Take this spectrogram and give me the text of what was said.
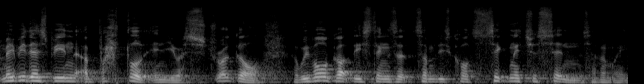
Maybe there's been a battle in you, a struggle. We've all got these things that somebody's called signature sins, haven't we?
